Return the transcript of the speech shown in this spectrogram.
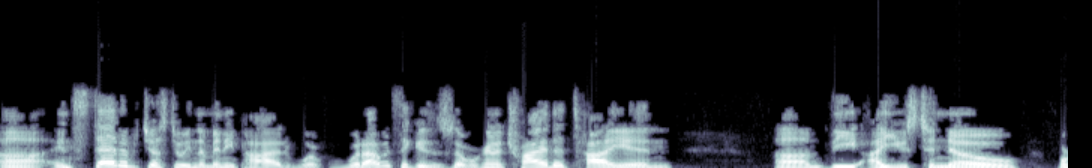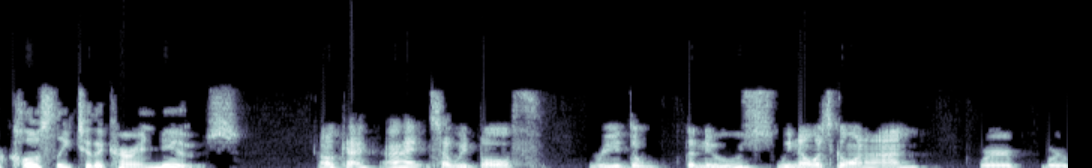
Uh, instead of just doing the mini pod, what, what I would think is that we're going to try to tie in um, the I used to know more closely to the current news. Okay. All right. So we both read the the news. We know what's going on. We're we're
